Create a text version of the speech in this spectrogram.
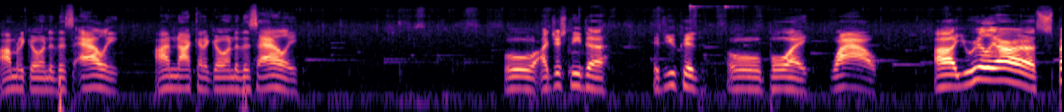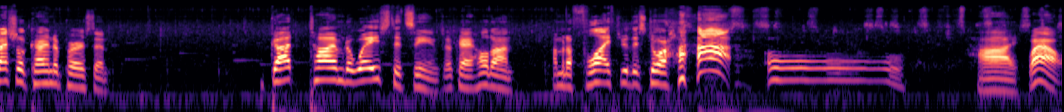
I'm gonna go into this alley. I'm not gonna go into this alley. Oh, I just need to. If you could. Oh boy. Wow. Uh, you really are a special kind of person. Got time to waste, it seems. Okay, hold on. I'm gonna fly through this door. Ha ha! Oh. Hi. Wow.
